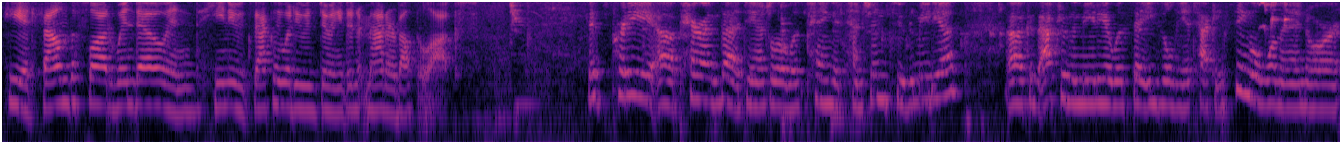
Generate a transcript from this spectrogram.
He had found the flawed window and he knew exactly what he was doing. It didn't matter about the locks. It's pretty uh, apparent that DeAngelo was paying attention to the media. Because after the media would say he's only attacking single women, or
